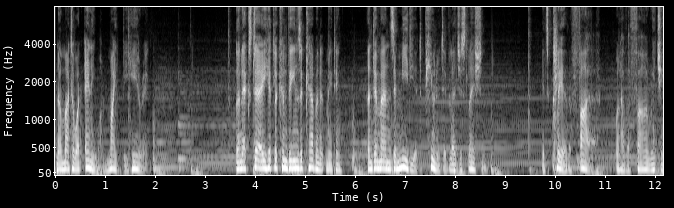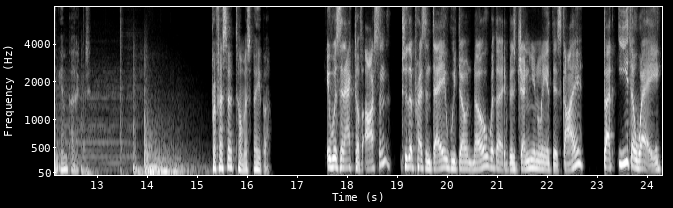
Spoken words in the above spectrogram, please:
no matter what anyone might be hearing. The next day, Hitler convenes a cabinet meeting and demands immediate punitive legislation. It's clear the fire will have a far reaching impact. Professor Thomas Weber. It was an act of arson. To the present day, we don't know whether it was genuinely this guy, but either way,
